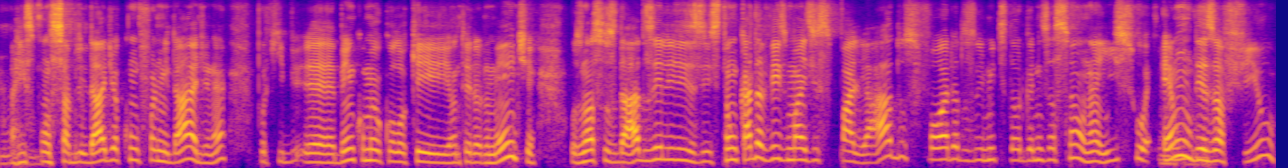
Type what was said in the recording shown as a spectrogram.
uhum. a responsabilidade e a conformidade, né? Porque, é, bem como eu coloquei anteriormente, os nossos dados eles estão cada vez mais espalhados fora dos limites da organização, né? Isso é um uhum. desafio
